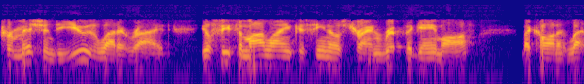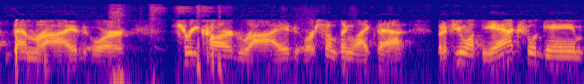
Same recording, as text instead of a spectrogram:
permission to use Let It Ride. You'll see some online casinos try and rip the game off by calling it Let Them Ride or Three Card Ride or something like that. But if you want the actual game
